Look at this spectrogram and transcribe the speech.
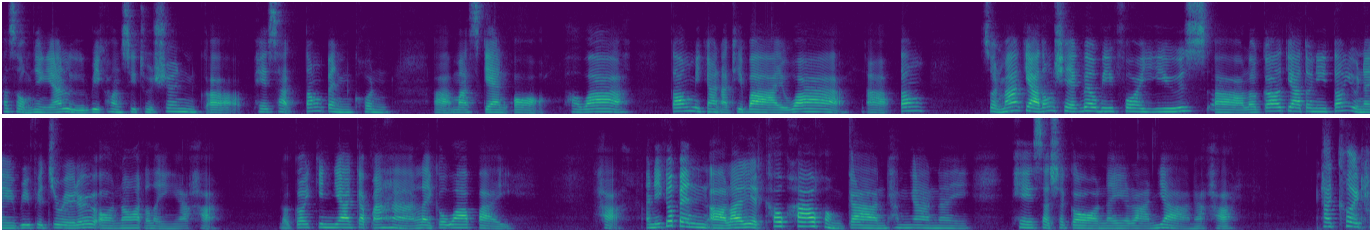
ผสมอย่างเงี้ยหรือ reconstitution เภสัชต้องเป็นคน มาสแกนออก เพราะว่าต้องมีการอธิบายว่าต้องส่วนมากยาต้องเช็ค well before use แล้วก็ยาตัวนี้ต้องอยู่ใน refrigerator or not อะไรอย่างเงี้ยค่ะ แล้วก็กินยากับอาหารอะไรก็ว่าไปค่ะ อันนี้ก็เป็นรายละเอียดคร่าวๆของการทำงานในเภสัชกรในร้านยานะคะถ้าเคยท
